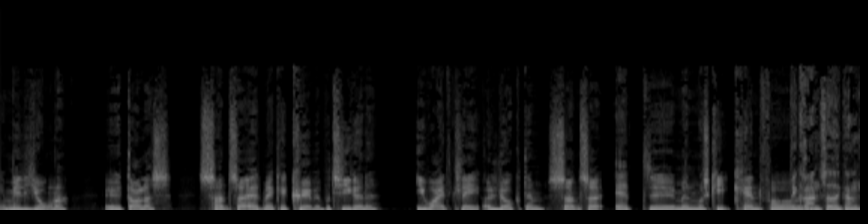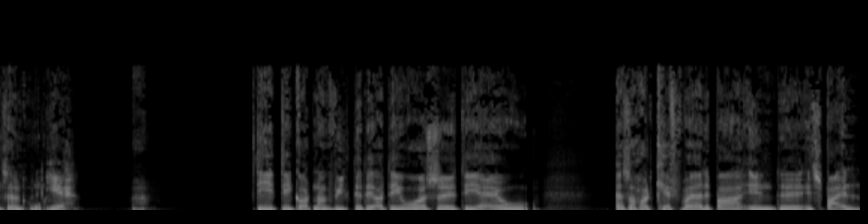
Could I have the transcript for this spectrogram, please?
6,3 millioner øh, dollars, sådan så at man kan købe butikkerne i White Clay og lukke dem, sådan så at øh, man måske kan få... Begrænset adgang til alkohol. Ja, Det, det er godt nok vildt, det der. Og det er jo også, det er jo... Altså hold kæft, hvor er det bare et, øh, et spejl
